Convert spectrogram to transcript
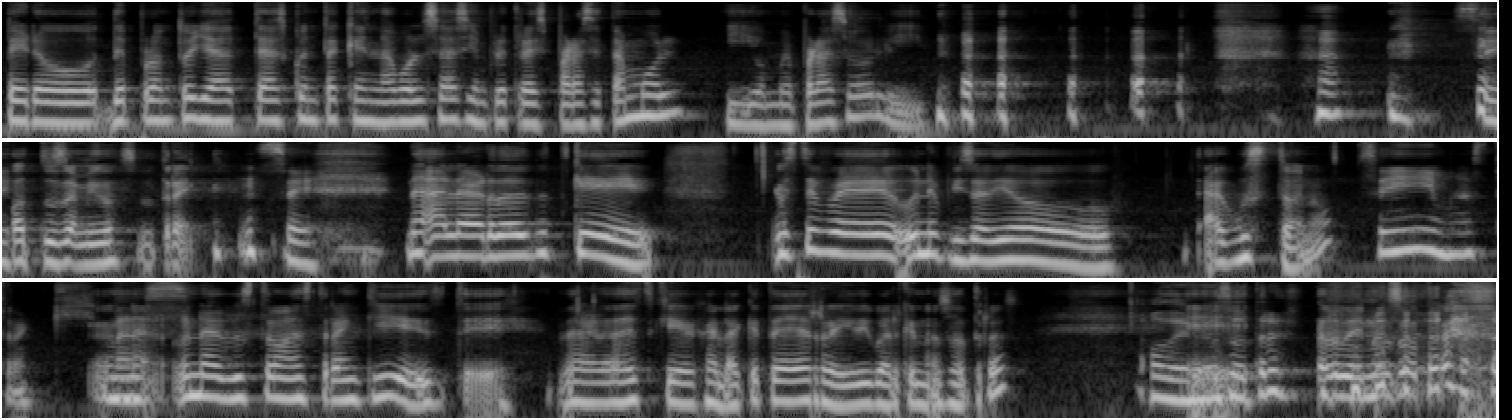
pero de pronto ya te das cuenta que en la bolsa siempre traes paracetamol y omeprazol y Sí, o tus amigos lo traen. sí. Nada, la verdad es que este fue un episodio a gusto, ¿no? Sí, más tranquilo. Un a gusto más tranqui. Este, la verdad es que ojalá que te hayas reído igual que nosotros. O de Eh, nosotras. O de nosotros.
